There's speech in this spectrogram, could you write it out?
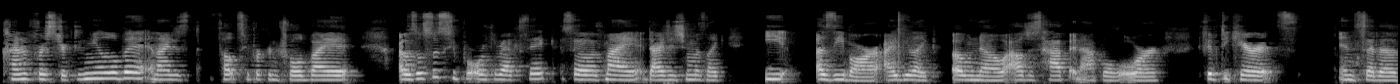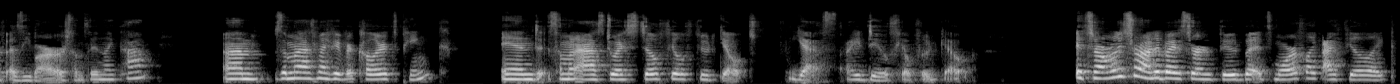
kind of restricted me a little bit, and I just felt super controlled by it. I was also super orthorexic, so if my dietitian was like, eat a Z bar, I'd be like, oh no, I'll just have an apple or 50 carrots instead of a Z bar or something like that. Um, someone asked my favorite color, it's pink. And someone asked, do I still feel food guilt? Yes, I do feel food guilt. It's not really surrounded by a certain food, but it's more of like I feel like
